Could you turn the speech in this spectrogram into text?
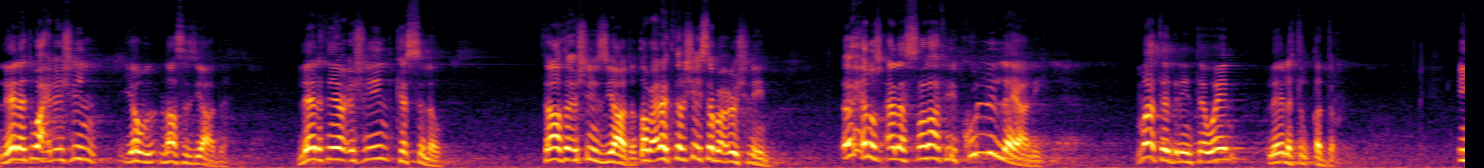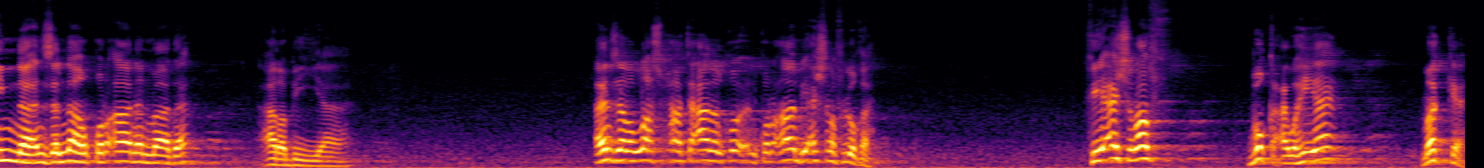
ليلة 21 يوم ناس زيادة. ليلة 22 كسلوا. 23 زيادة. طبعا أكثر شيء 27 احرص على الصلاة في كل الليالي. ما تدري أنت وين؟ ليلة القدر. إنا أنزلناه قرآنا ماذا؟ عربيا. أنزل الله سبحانه وتعالى القرآن بأشرف لغة. في أشرف بقعة وهي مكة.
